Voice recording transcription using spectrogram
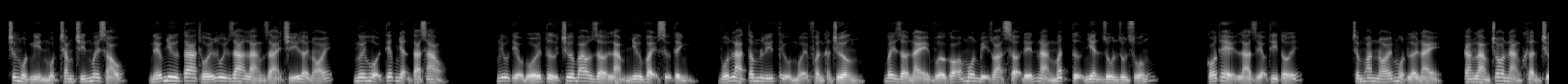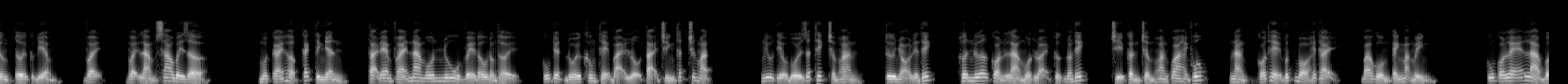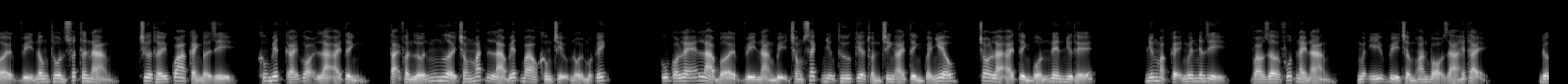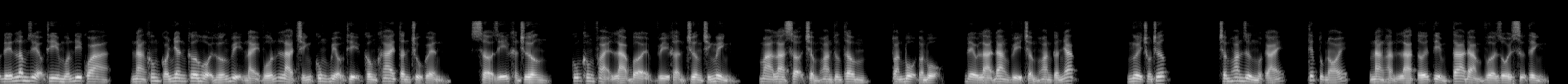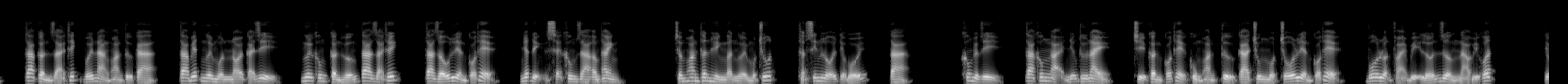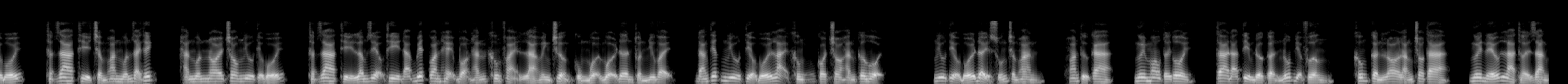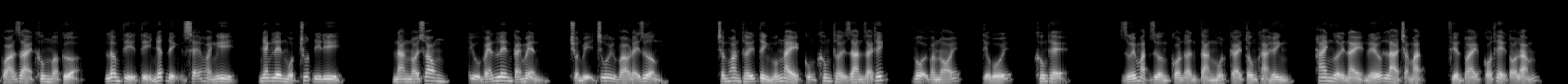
Trước 1196, nếu như ta thối lui ra làng giải trí lời nói ngươi hội tiếp nhận ta sao? Như tiểu bối từ chưa bao giờ làm như vậy sự tình vốn là tâm lý tiểu mười phần khẩn trương bây giờ này vừa gõ môn bị dọa sợ đến nàng mất tự nhiên run run xuống. Có thể là rượu thi tới. Trầm hoan nói một lời này càng làm cho nàng khẩn trương tới cực điểm. Vậy vậy làm sao bây giờ? Một cái hợp cách tình nhân tại đem phái nam ôn nhu về đâu đồng thời, cũng tuyệt đối không thể bại lộ tại chính thất trước mặt. Như tiểu đối rất thích trầm hoan, từ nhỏ liền thích, hơn nữa còn là một loại cực đoan thích, chỉ cần trầm hoan qua hạnh phúc, nàng có thể vứt bỏ hết thảy, bao gồm tánh mạng mình. Cũng có lẽ là bởi vì nông thôn xuất thân nàng, chưa thấy qua cảnh đời gì, không biết cái gọi là ái tình, tại phần lớn người trong mắt là biết bao không chịu nổi một kích. Cũng có lẽ là bởi vì nàng bị trong sách những thứ kia thuần trinh ái tình quấy nhiễu cho là ái tình vốn nên như thế. Nhưng mặc kệ nguyên nhân gì, vào giờ phút này nàng, nguyện ý vì trầm hoan bỏ ra hết thảy. Được đến lâm diệu thi muốn đi qua nàng không có nhân cơ hội hướng vị này vốn là chính cung biểu thị công khai tân chủ quyền, sở dĩ khẩn trương, cũng không phải là bởi vì khẩn trương chính mình, mà là sợ trầm hoan thương tâm, toàn bộ toàn bộ đều là đang vì trầm hoan cân nhắc. Người trốn trước. Trầm hoan dừng một cái, tiếp tục nói, nàng hẳn là tới tìm ta đảm vừa rồi sự tình, ta cần giải thích với nàng hoan tử ca, ta biết ngươi muốn nói cái gì, ngươi không cần hướng ta giải thích, ta giấu liền có thể, nhất định sẽ không ra âm thanh. Trầm hoan thân hình ngẩn người một chút, thật xin lỗi tiểu bối, ta. Không việc gì, ta không ngại những thứ này, chỉ cần có thể cùng hoan tử ca chung một chỗ liền có thể, vô luận phải bị lớn giường nào bị khuất tiểu bối, thật ra thì trầm hoan muốn giải thích, hắn muốn nói cho ngưu tiểu bối, thật ra thì lâm diệu thi đã biết quan hệ bọn hắn không phải là huynh trưởng cùng mội mội đơn thuần như vậy, đáng tiếc ngưu tiểu bối lại không có cho hắn cơ hội. Ngưu tiểu bối đẩy xuống trầm hoan hoan tử ca, ngươi mau tới tôi ta đã tìm được gần nút địa phương, không cần lo lắng cho ta, ngươi nếu là thời gian quá dài không mở cửa, lâm tỷ tỷ nhất định sẽ hoài nghi, nhanh lên một chút đi đi. Nàng nói xong tự vén lên cái mền, chuẩn bị chui vào đáy giường. Trầm hoan thấy tình huống này cũng không thời gian giải thích, vội và nói, tiểu bối, không thể. Dưới mặt giường còn ẩn tàng một cái tống khả hình, hai người này nếu là chạm mặt phiền toái có thể to lắm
